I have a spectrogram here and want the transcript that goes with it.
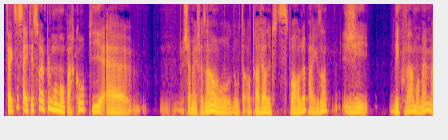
Fait que, ça a été ça un peu, moi, mon parcours, puis euh, chemin faisant, au, travers de toute cette histoire-là, par exemple, j'ai découvert moi-même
